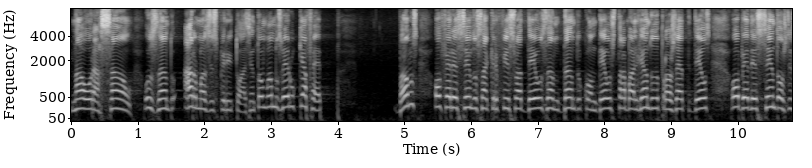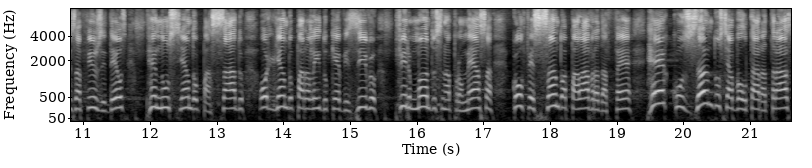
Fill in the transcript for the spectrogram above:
na oração, usando armas espirituais. Então vamos ver o que a fé Vamos oferecendo sacrifício a Deus, andando com Deus, trabalhando no projeto de Deus, obedecendo aos desafios de Deus, renunciando ao passado, olhando para além do que é visível, firmando-se na promessa, confessando a palavra da fé, recusando-se a voltar atrás,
